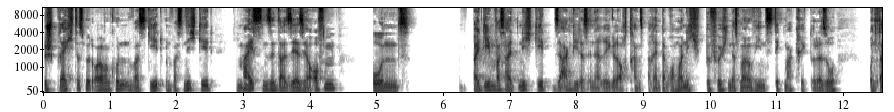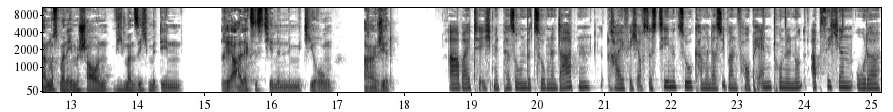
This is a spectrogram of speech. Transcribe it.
besprecht es mit euren Kunden, was geht und was nicht geht. Die meisten sind da sehr, sehr offen und bei dem, was halt nicht geht, sagen die das in der Regel auch transparent. Da braucht man nicht befürchten, dass man irgendwie ein Stigma kriegt oder so. Und dann muss man eben schauen, wie man sich mit den real existierenden Limitierungen arrangiert. Arbeite ich mit personenbezogenen Daten? Greife ich auf Systeme zu? Kann man das über einen VPN-Tunnel absichern? Oder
